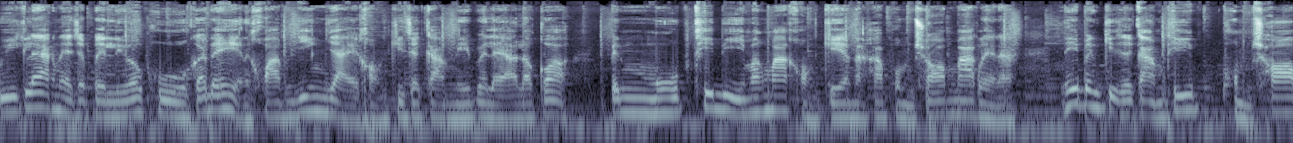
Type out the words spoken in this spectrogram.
วีคแรกเนี่ยจะเป็นลิเวอร์พูลก็ได้เห็นความยิ่งใหญ่ของกิจกรรมนี้ไปแล้ว แล้วก็เป็นมูฟที่ดีมากๆของเกมนะครับผมชอบมากเลยนะ นี่เป็นกิจกรรมที่ผมชอบ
